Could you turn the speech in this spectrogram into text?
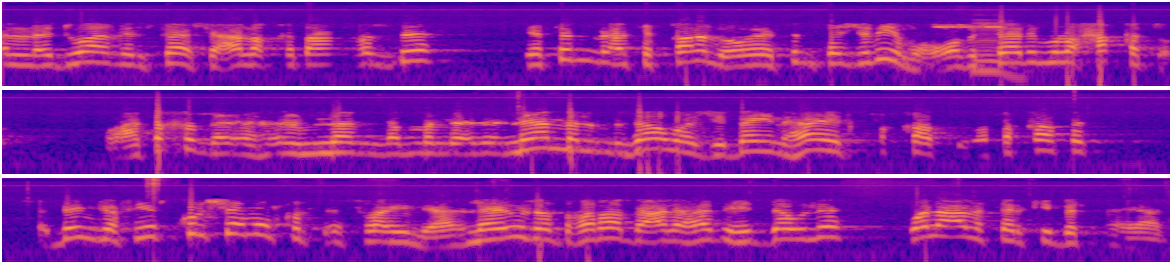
العدوان الفاشي على قطاع غزة يتم اعتقاله ويتم تجريمه وبالتالي ملاحقته. وأعتقد لما نعمل مزاوجه بين هاي الثقافة وثقافة بن جفير كل شيء ممكن في إسرائيل يعني لا يوجد غرابة على هذه الدولة ولا على تركيبتها يعني.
